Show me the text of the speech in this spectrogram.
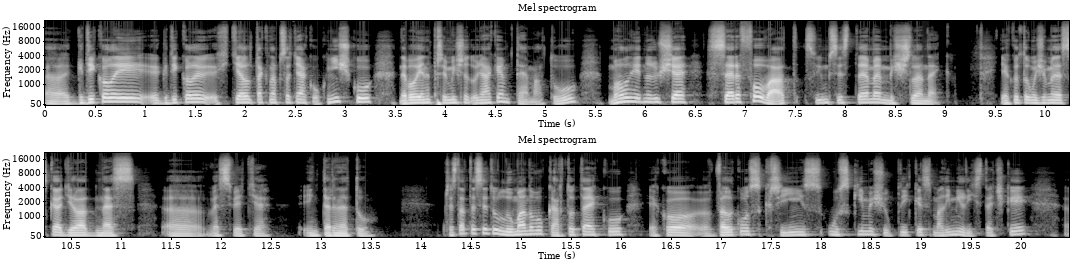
Eh, kdykoliv, kdykoliv chtěl tak napsat nějakou knížku nebo jen přemýšlet o nějakém tématu, mohl jednoduše surfovat svým systémem myšlenek. Jako to můžeme dneska dělat dnes uh, ve světě internetu. Představte si tu Lumanovu kartotéku jako velkou skříň s úzkými šuplíky s malými lístečky. Eh,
